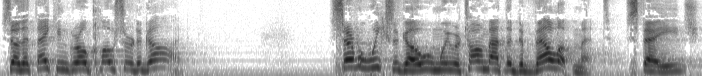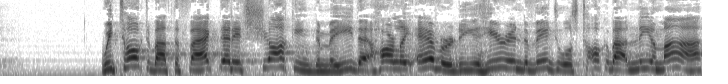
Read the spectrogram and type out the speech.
so that they can grow closer to God. Several weeks ago, when we were talking about the development stage, we talked about the fact that it's shocking to me that hardly ever do you hear individuals talk about Nehemiah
